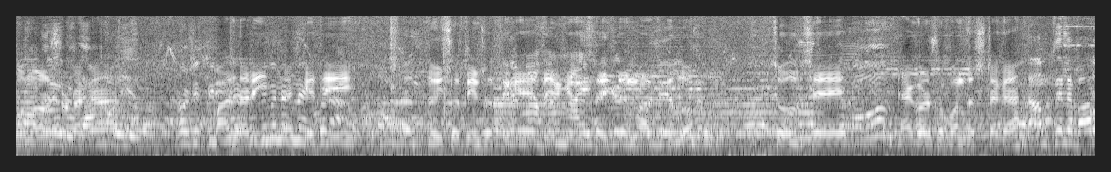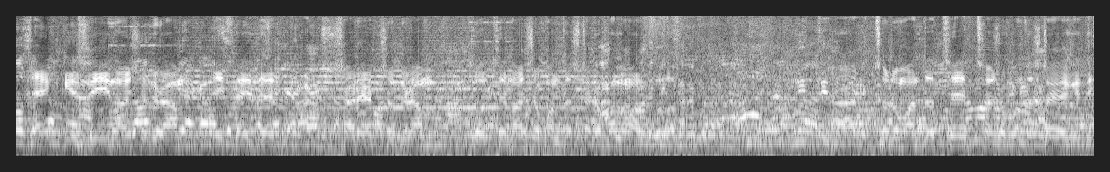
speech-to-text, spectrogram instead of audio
পনেরোশো টাকা। মাঝারি এক কেজি দুইশো, তিনশো থেকে দেড় কেজি সাইজের মাছগুলো। চলছে এগারোশো পঞ্চাশ টাকা। এক কেজি নয়শো গ্রাম। এই সাইজের সাড়ে আটশো গ্রাম। চলছে নয়শো পঞ্চাশ টাকা ভালো মাছগুলো। আর ছোটো মাছ যাচ্ছে ছয়শো পঞ্চাশ টাকা কেজি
